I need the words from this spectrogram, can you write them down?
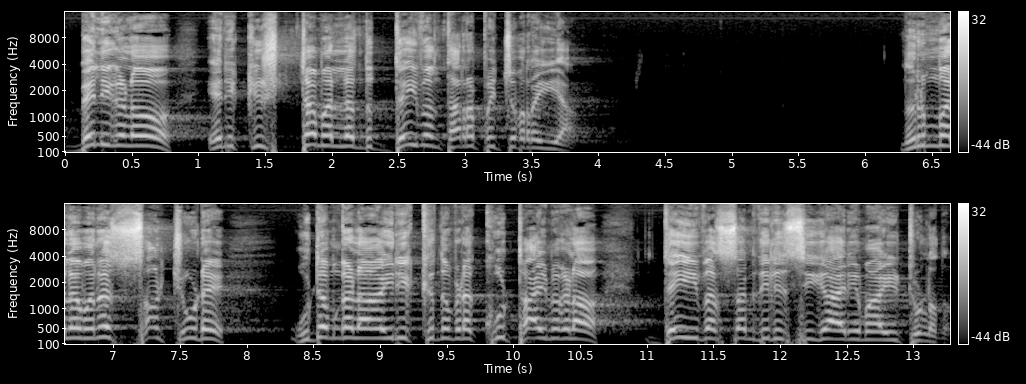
ബലികളോ എനിക്കിഷ്ടമല്ലെന്ന് ദൈവം തറപ്പിച്ചു പറയുക. നിർമ്മല മനസ്സാക്ഷിയുടെ ഉടമകളായിരിക്കുന്നവിടെ കൂട്ടായ്മകളാ ദൈവസന്നിധിയിൽ സ്വീകാര്യമായിട്ടുള്ളത്.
